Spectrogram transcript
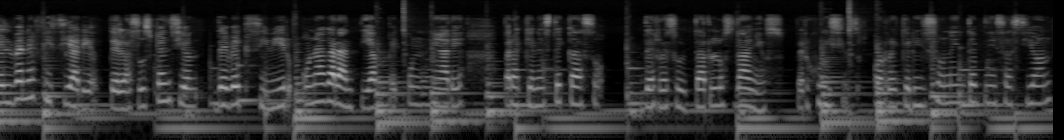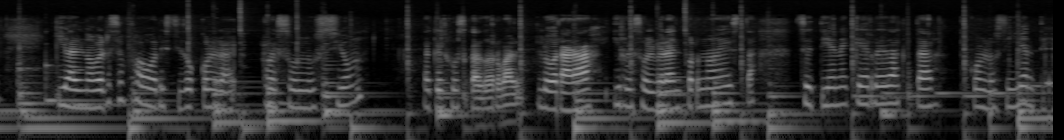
el beneficiario de la suspensión debe exhibir una garantía pecuniaria para que en este caso de resultar los daños, perjuicios o requerirse una indemnización y al no verse favorecido con la resolución la que el juzgador valorará y resolverá en torno a esta, se tiene que redactar con lo siguiente.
